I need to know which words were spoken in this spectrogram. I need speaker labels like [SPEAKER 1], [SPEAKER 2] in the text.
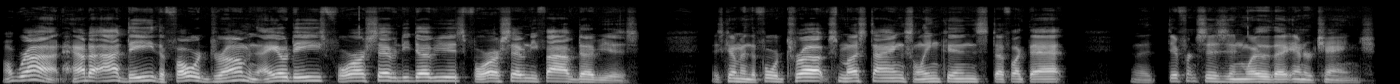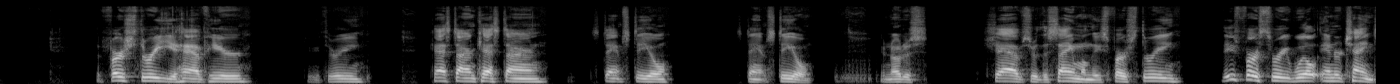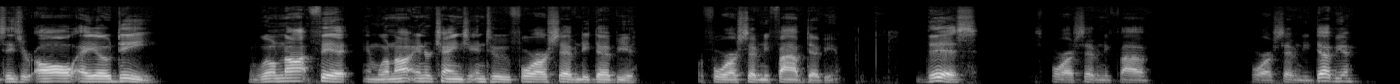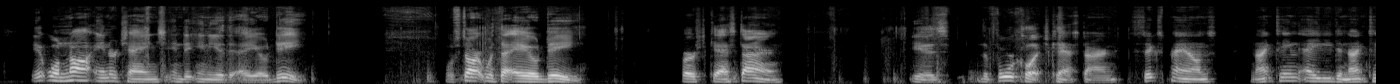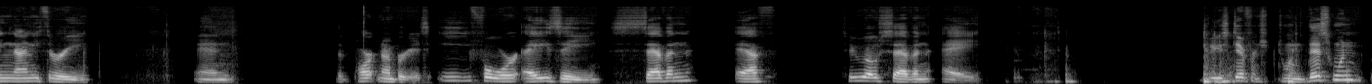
[SPEAKER 1] All right, how to ID the forward drum and the AODs, 4R70Ws, 4R75Ws. These come in the Ford trucks, Mustangs, Lincolns, stuff like that. The differences in whether they interchange. The first three you have here, two, three, cast iron, cast iron, stamped steel, stamped steel. You'll notice shafts are the same on these first three. These first three will interchange. These are all AOD. Will not fit and will not interchange into 4R70W or 4R75W. This is 4R75, 4R70W. It will not interchange into any of the AOD. We'll start with the AOD. First cast iron is the four clutch cast iron, six pounds, 1980 to 1993, and the part number is E4AZ7F207A. Biggest difference between this one,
